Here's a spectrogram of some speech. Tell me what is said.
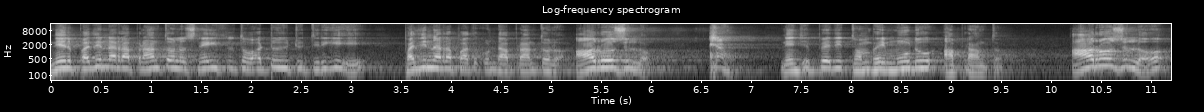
నేను పదిన్నర ప్రాంతంలో స్నేహితులతో అటు ఇటు తిరిగి పదిన్నర పదకొండు ఆ ప్రాంతంలో ఆ రోజుల్లో నేను చెప్పేది తొంభై మూడు ఆ ప్రాంతం. ఆ రోజుల్లో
